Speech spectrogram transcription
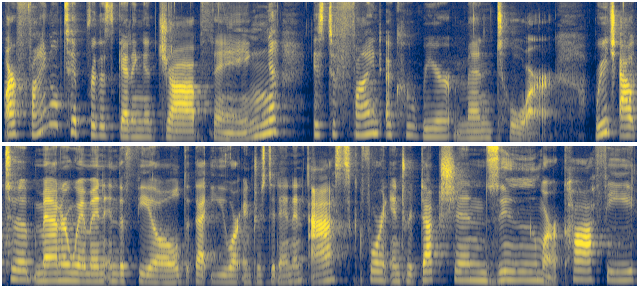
Our final tip for this getting a job thing is to find a career mentor. Reach out to men or women in the field that you are interested in and ask for an introduction, Zoom, or coffee.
